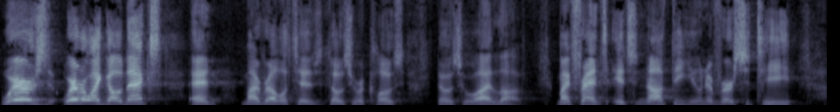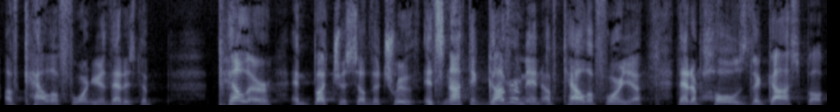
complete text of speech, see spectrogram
Where's, where do I go next? And my relatives, those who are close, those who I love. My friends, it's not the University of California that is the pillar and buttress of the truth. It's not the government of California that upholds the gospel.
